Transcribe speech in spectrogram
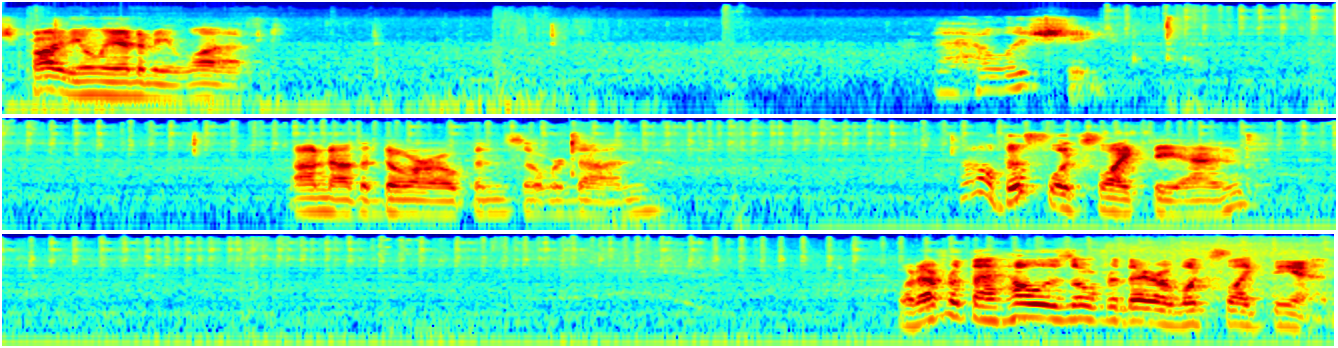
She's probably the only enemy left. Where the hell is she? Oh no, the door opens, so we're done. Oh, this looks like the end. Whatever the hell is over there looks like the end.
